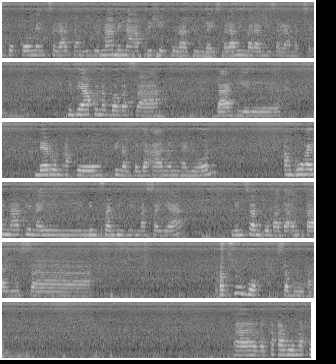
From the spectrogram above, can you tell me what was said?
nagko-comment sa lahat ng video namin, na-appreciate ko lahat yun guys. Maraming maraming salamat sa inyo. Hindi ako nagbabasa dahil meron akong pinagdadaanan ngayon. Ang buhay natin ay minsan hindi masaya. Minsan dumadaan tayo sa pagsubok sa buhay. Ah, nagkakaroon ako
